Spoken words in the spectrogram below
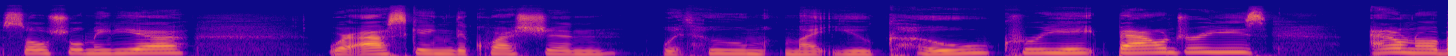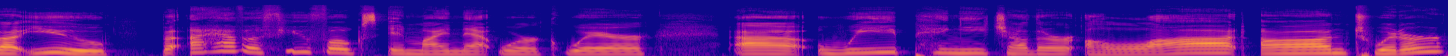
social media. We're asking the question with whom might you co create boundaries? I don't know about you, but I have a few folks in my network where uh, we ping each other a lot on Twitter.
